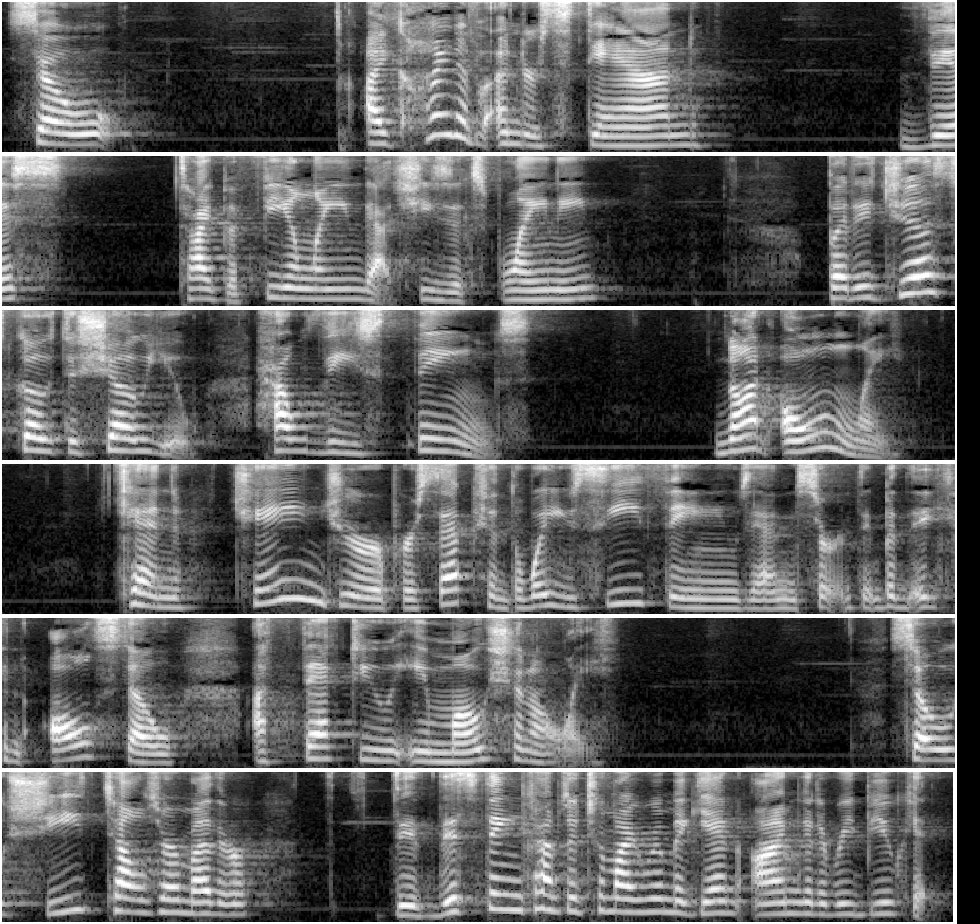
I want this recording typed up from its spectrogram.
So I kind of understand this type of feeling that she's explaining, but it just goes to show you how these things not only can change your perception, the way you see things and certain things, but it can also affect you emotionally. So she tells her mother, if this thing comes into my room again, I'm going to rebuke it.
